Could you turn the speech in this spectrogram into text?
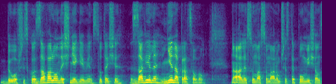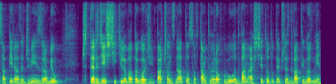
było wszystko zawalone śniegiem, więc tutaj się za wiele nie napracował. No ale suma summarum przez te pół miesiąca pira ze drzwi zrobił 40 kWh. Patrząc na to, co w tamtym roku było 12, to tutaj przez dwa tygodnie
